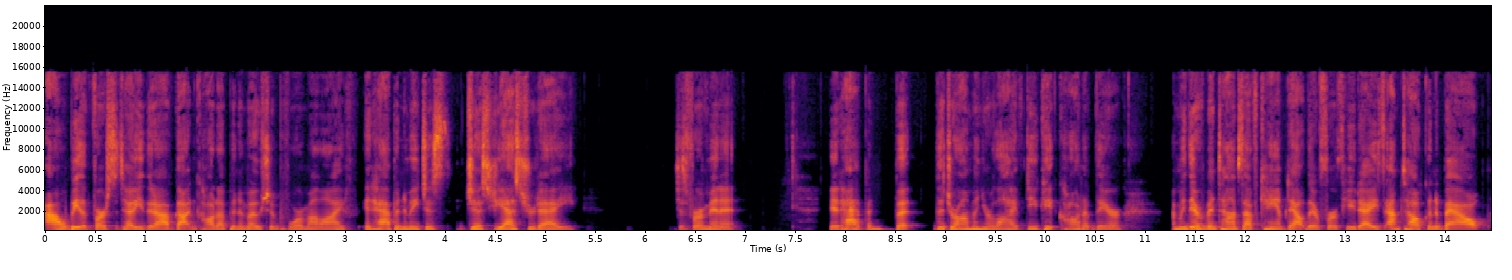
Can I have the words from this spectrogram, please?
I will be the first to tell you that I've gotten caught up in emotion before in my life. It happened to me just just yesterday. Just for a minute. It happened, but the drama in your life, do you get caught up there? I mean, there have been times I've camped out there for a few days. I'm talking about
